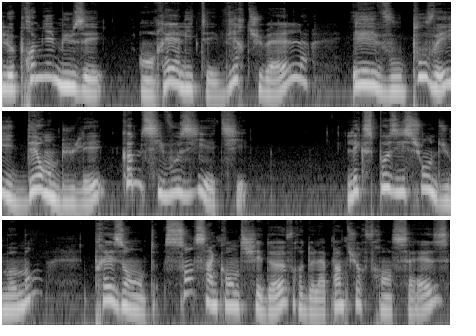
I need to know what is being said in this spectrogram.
le premier musée en réalité virtuelle et vous pouvez y déambuler comme si vous y étiez. L'exposition du moment présente 150 chefs-d'œuvre de la peinture française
